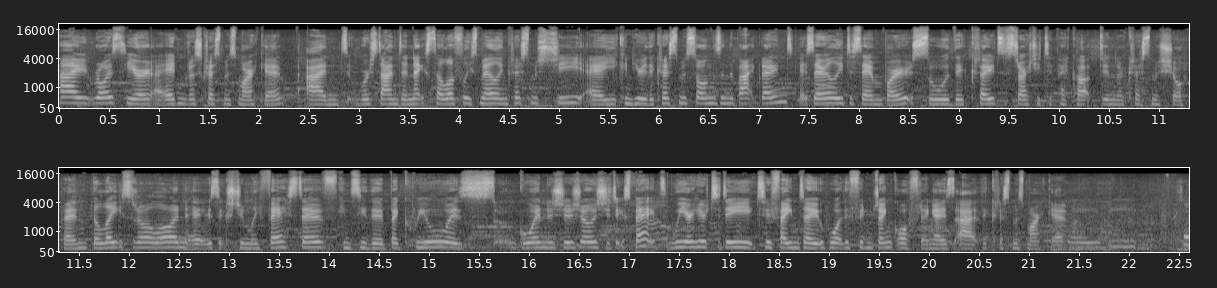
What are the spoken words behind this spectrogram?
Hi, Roz here at Edinburgh's Christmas Market, and we're standing next to a lovely smelling Christmas tree. Uh, you can hear the Christmas songs in the background. It's early December, so the crowds have started to pick up doing their Christmas shopping. The lights are all on, it is extremely festive. You can see the big wheel is going as usual, as you'd expect. We are here today to find out what the food and drink offering is at the Christmas market. Baby, so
